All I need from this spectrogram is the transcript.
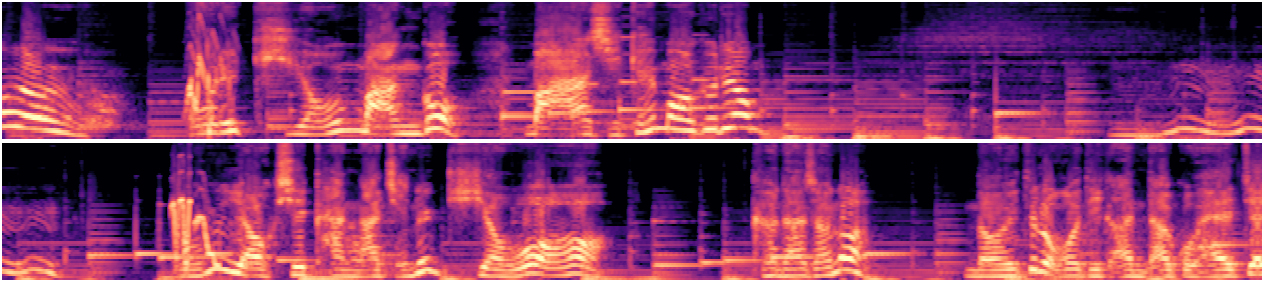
어휴, 우리 귀여운 망고 맛있게 먹으렴. 음, 음, 역시 강아지는 귀여워. 그나저나 너희들 어디 간다고 했지?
